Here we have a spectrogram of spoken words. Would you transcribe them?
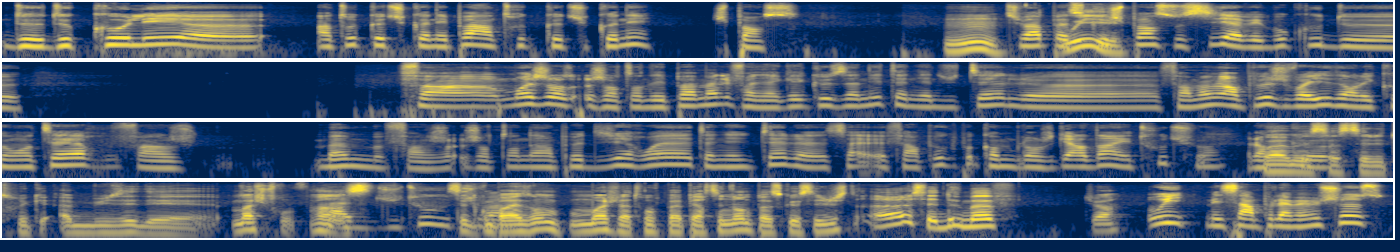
de, de coller un truc que tu connais pas à un truc que tu connais je pense Hmm. tu vois, parce Oui. que je pense aussi, il y avait beaucoup de. Enfin, moi, j'en- j'entendais pas mal. Enfin, il y a quelques années, Tania Dutel. euh, Enfin, même un peu, je voyais dans les commentaires. Enfin, je- même. Enfin, j'entendais un peu dire, ouais, Tania Dutel, ça elle fait un peu comme Blanche Gardin et tout, tu vois. Alors ouais, que mais ça, c'est les trucs abusés des. Moi, je trouve. enfin, pas du tout. cette tu vois. comparaison, moi, je la trouve pas pertinente parce que c'est juste. Ah, c'est deux meufs. Oui, mais c'est un peu la même chose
